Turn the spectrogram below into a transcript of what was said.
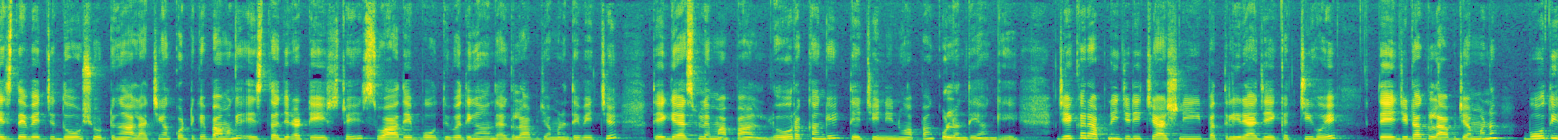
ਇਸ ਦੇ ਵਿੱਚ ਦੋ ਛੋਟੀਆਂ ਇਲਾਚੀਆਂ ਕੁੱਟ ਕੇ ਪਾਵਾਂਗੇ। ਇਸ ਦਾ ਜਿਹੜਾ ਟੇਸਟ ਹੈ ਸਵਾਦ ਹੈ ਬਹੁਤ ਹੀ ਵਧੀਆ ਆਉਂਦਾ ਹੈ ਗੁਲਾਬ ਜਾਮਣ ਦੇ ਵਿੱਚ। ਤੇ ਗੈਸ ਫਲੇਮ ਆਪਾਂ ਲੋ ਰੱਖਾਂਗੇ ਤੇ ਚੀਨੀ ਨੂੰ ਆਪਾਂ ਘੁਲਣ ਦੇਵਾਂਗੇ ਜੇਕਰ ਆਪਣੀ ਜਿਹੜੀ ਚਾਸ਼ਨੀ ਪਤਲੀ ਰਹਿ ਜੇ ਕੱਚੀ ਹੋਏ, ਤੇ ਜਿਹੜਾ ਗੁਲਾਬ ਜਾਮਣ ਬਹੁਤ ਹੀ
